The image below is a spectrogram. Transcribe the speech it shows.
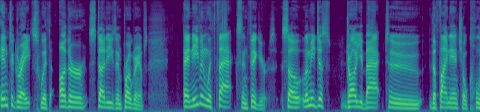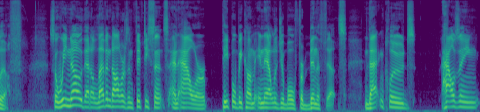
integrates with other studies and programs, and even with facts and figures. So let me just draw you back to the financial cliff. So we know that $11.50 an hour, people become ineligible for benefits. That includes housing,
